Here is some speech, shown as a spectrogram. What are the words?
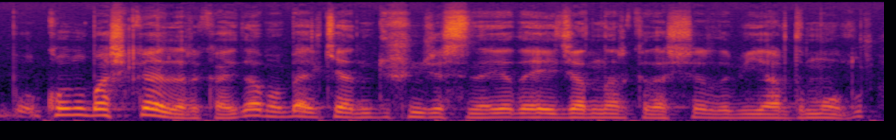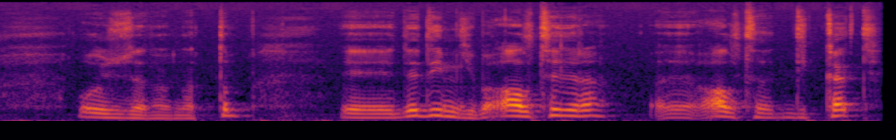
bu konu başka yerlere kaydı ama belki yani düşüncesine ya da heyecanlı arkadaşlara da bir yardımı olur. O yüzden anlattım. E, dediğim gibi 6 lira e, 6 dikkat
